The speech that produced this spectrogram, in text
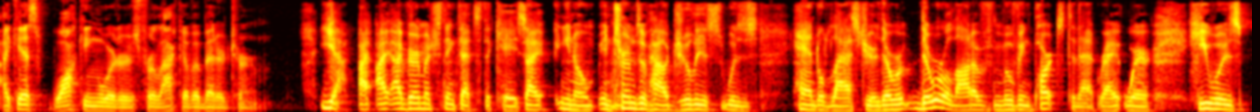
i guess walking orders for lack of a better term. Yeah i i very much think that's the case. I you know in terms of how julius was handled last year there were there were a lot of moving parts to that right? Where he was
